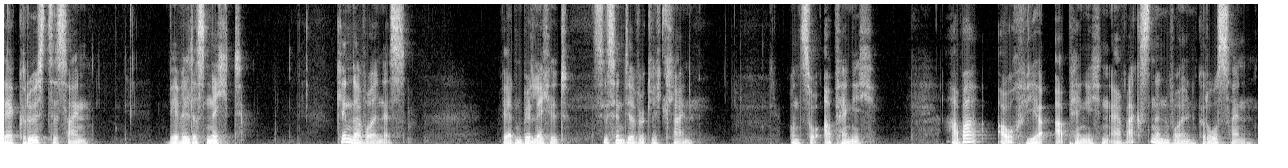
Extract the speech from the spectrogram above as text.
Der Größte sein. Wer will das nicht? Kinder wollen es. Werden belächelt. Sie sind ja wirklich klein. Und so abhängig. Aber auch wir abhängigen Erwachsenen wollen groß sein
